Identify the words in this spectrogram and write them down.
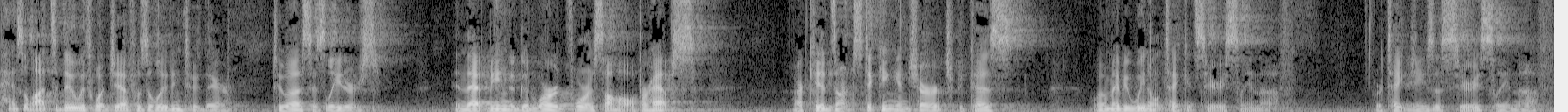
has a lot to do with what Jeff was alluding to there to us as leaders, and that being a good word for us all. Perhaps our kids aren't sticking in church because, well, maybe we don't take it seriously enough or take Jesus seriously enough.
